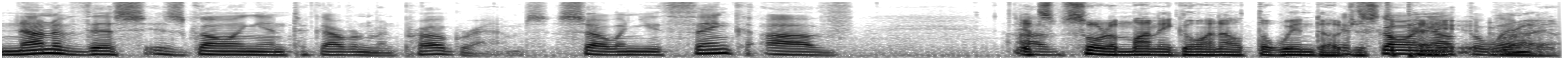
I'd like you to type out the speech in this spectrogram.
none of this is going into government programs. So when you think of It's sort of money going out the window it's just going to pay. out the window. right.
